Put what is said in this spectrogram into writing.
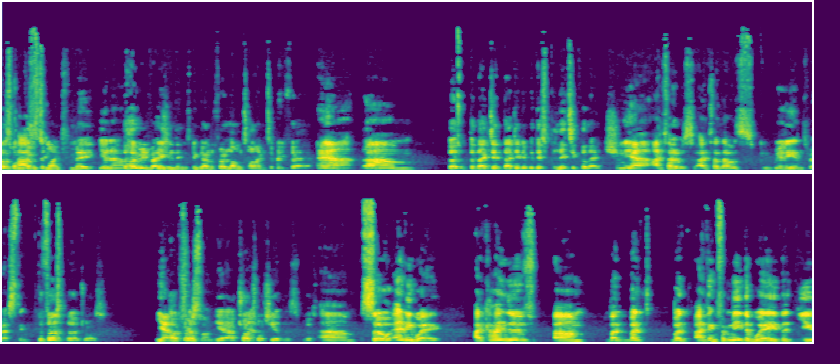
first one that comes to mind for me. You know, The home invasion thing's been going on for a long time, to be fair, yeah, Um, um, but but they did they did it with this political edge. yeah. I thought it was. I thought that was really interesting. The first purge was. Yeah, I, the first I- one. Yeah, I tried Yeah. to watch the others. Um, so anyway, I kind of, um, but but but I think for me the way that you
